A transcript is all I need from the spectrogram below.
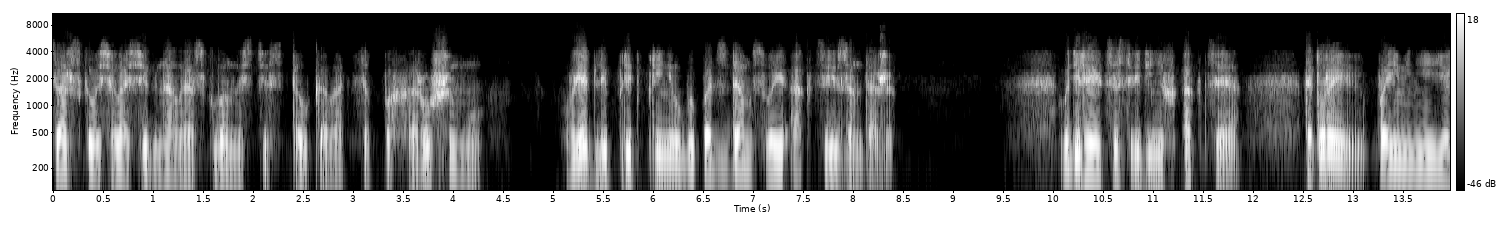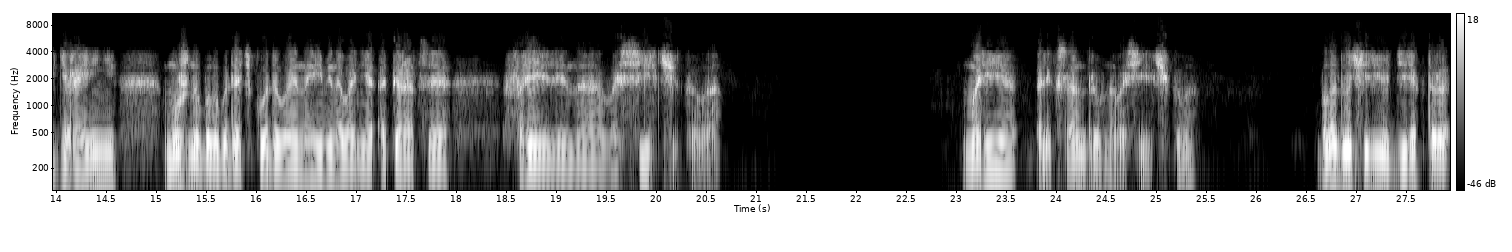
царского села сигналы о склонности столковаться по-хорошему, вряд ли предпринял бы Потсдам свои акции зондажа. Выделяется среди них акция, которой по имени ее героини можно было бы дать кодовое наименование «Операция Фрейлина-Васильчикова». Мария Александровна Васильчикова была дочерью директора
